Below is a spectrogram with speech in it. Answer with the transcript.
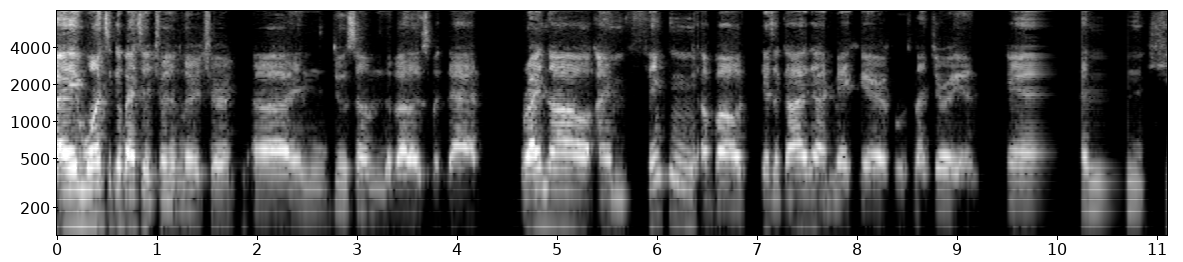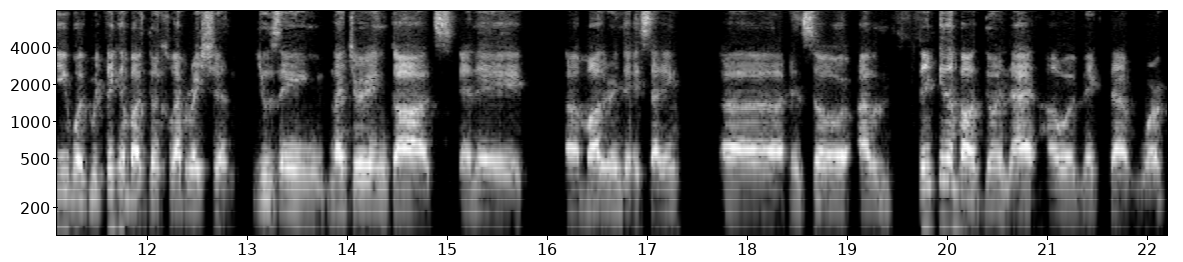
I want to go back to the children's literature uh, and do some novellas with that right now I'm thinking about there's a guy that I met here who's Nigerian and and he was we're thinking about doing collaboration using Nigerian gods in a, a modern day setting. Uh, and so I'm thinking about doing that, how I make that work.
